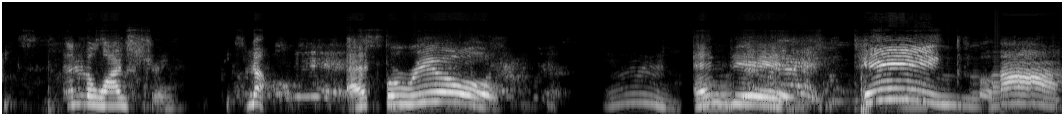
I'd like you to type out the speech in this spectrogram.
peace, End the live stream. peace. No. And for real. Mm, end it. Ting. Ah.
